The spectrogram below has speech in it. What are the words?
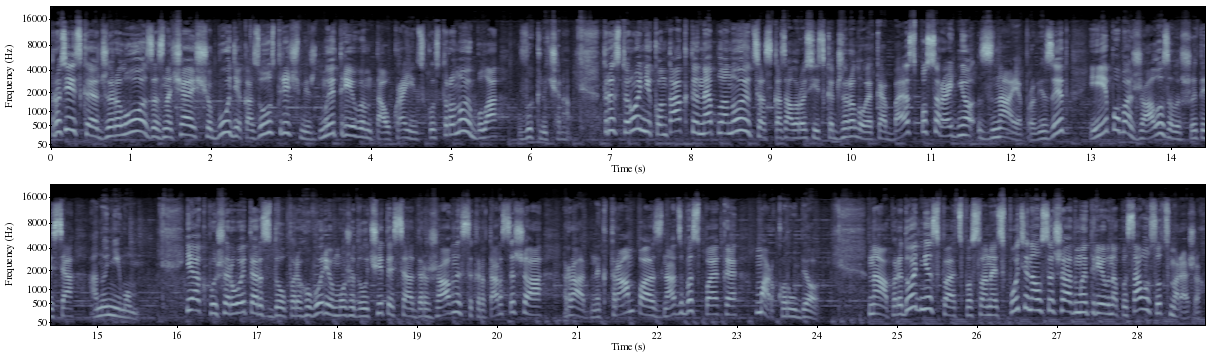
Російське джерело зазначає, що будь-яка зустріч між Дмитрієвим та українською стороною була виключена. Тристоронні контакти не плануються, сказало російське джерело, яке безпосередньо знає про візит і побажало залишитися анонімом. Як пише Reuters, до переговорів може долучитися державний секретар США, радник Трампа з нацбезпеки Марко Рубіо. Напередодні спецпосланець Путіна у США Дмитрієв написав у соцмережах:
